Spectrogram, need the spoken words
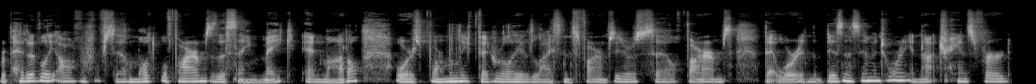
repetitively offer for sale multiple firearms of the same make and model, or as formerly federally licensed firearms. Dealers sell firearms that were in the business inventory and not transferred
